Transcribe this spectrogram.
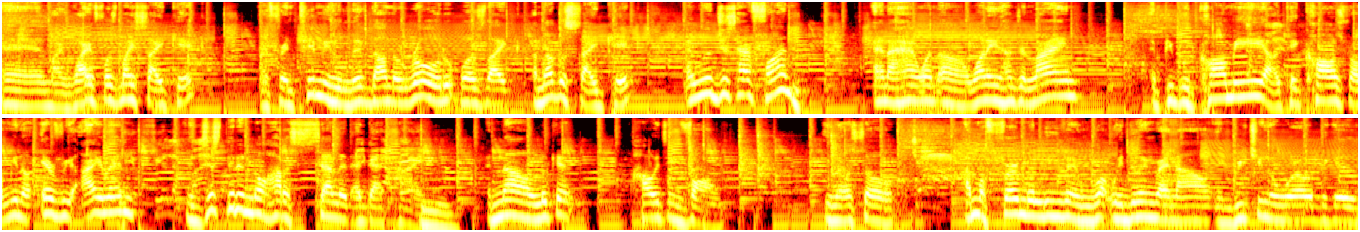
and my wife was my sidekick. My friend Timmy, who lived down the road, was like another sidekick. And we would just have fun. And I had one uh, 1 800 line, and people would call me. I would take calls from, you know, every island. They just didn't know how to sell it at that time. And now look at how it's evolved. You know, so I'm a firm believer in what we're doing right now in reaching the world because,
